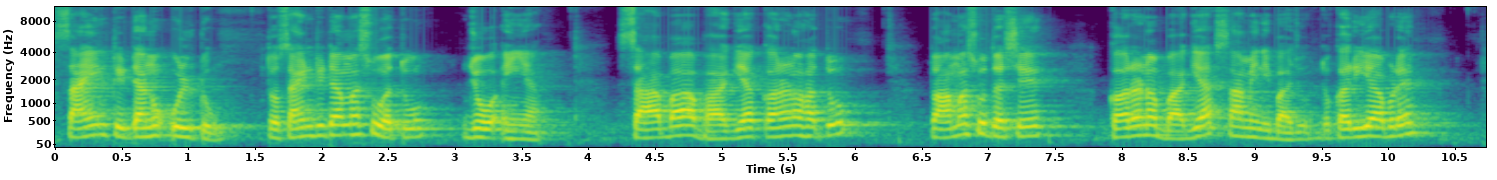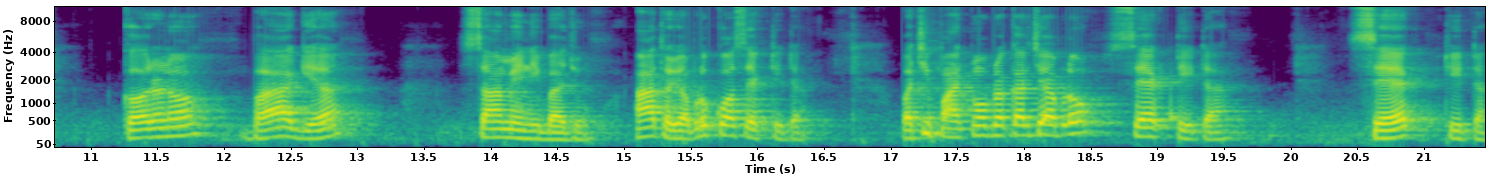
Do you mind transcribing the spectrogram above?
સાઇન થીટાનું ઉલટું. તો સાઇન થીટામાં શું હતું? જો અહીંયા. સાબા ભાગ્યા કર્ણ હતું. તો આમાં શું થશે? કર્ણ ભાગ્યા સામેની બાજુ. તો કરીએ આપણે. કર્ણ ભાગ્યા સામેની બાજુ. આ થયું આપણું કોસેક થીટા પછી પાંચમો પ્રકાર છે આપણો સેક થીટા સેક થીટા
